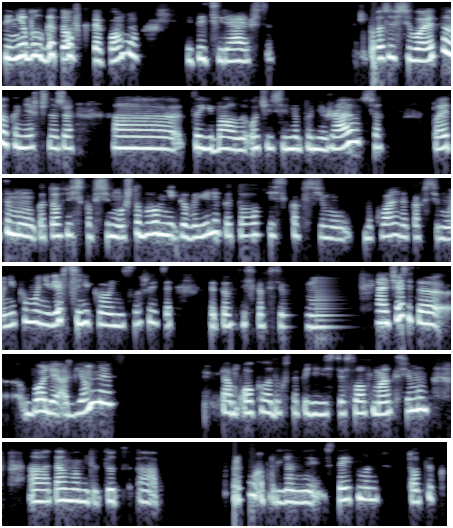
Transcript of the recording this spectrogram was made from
ты не был готов к такому, и ты теряешься. После всего этого, конечно же, э, твои баллы очень сильно понижаются, поэтому готовьтесь ко всему. Что бы вам ни говорили, готовьтесь ко всему, буквально ко всему. Никому не верьте, никого не слушайте, готовьтесь ко всему. А часть это более объемная, там около 250 слов максимум. А, там вам дадут а, определенный statement, топик,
